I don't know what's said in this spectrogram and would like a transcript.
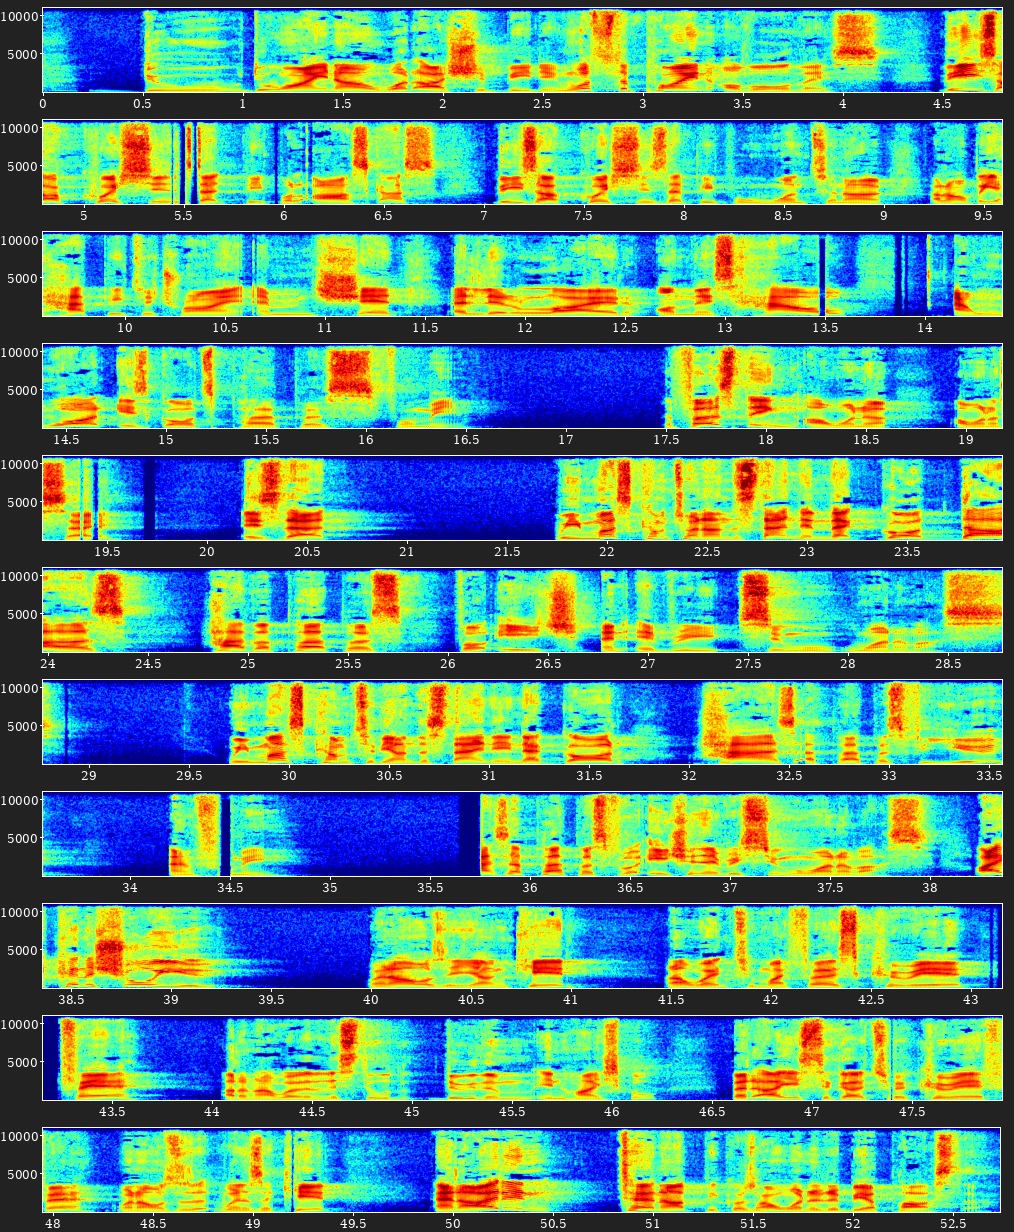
do, do I know what I should be doing? What's the point of all this? These are questions that people ask us. These are questions that people want to know. And I'll be happy to try and shed a little light on this. How and what is God's purpose for me? The first thing I want to I want to say is that we must come to an understanding that God does have a purpose for each and every single one of us. We must come to the understanding that God has a purpose for you and for me. Has a purpose for each and every single one of us. I can assure you, when I was a young kid and I went to my first career fair, I don't know whether they still do them in high school, but I used to go to a career fair when I was when I was a kid, and I didn't turn up because I wanted to be a pastor.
